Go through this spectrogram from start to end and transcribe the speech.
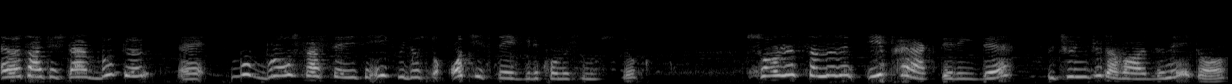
Evet arkadaşlar bugün e, bu Brawl Stars serisinin ilk videosunda Otis ile ilgili konuşmuştuk. Sonra sanırım ilk karakteriydi. Üçüncü de vardı. Neydi o?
